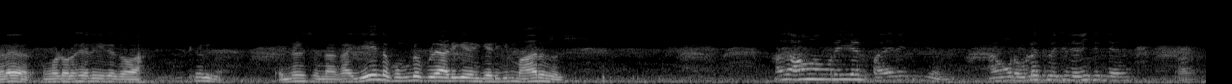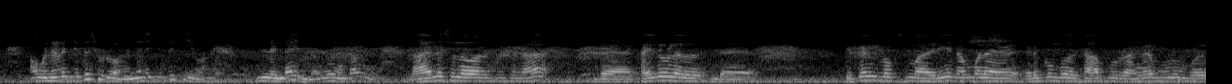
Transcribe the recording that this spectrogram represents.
தலைவர் உங்கள்ட்ட ஒரு கேள்வி கேட்கவா? கேளுங்க. என்னன்னு சொன்னாக்கா ஏன் இந்த கும்பல பிள்ளை அடிக்கடி அடிக்கடி அடிக்கடி மாறுதல் அது அவங்களுடைய இயல்பு எனக்கு தெரியாது. அவங்களோட உள்ளத்தில் வச்சது எனக்கு தெரியாது. அவங்க நினைச்சதை சொல்லுவாங்க நினைச்சதை செய்வாங்க. இல்லைண்டா இல்லை ஓண்டா போவோம் நான் என்ன சொல்ல வரேன்னு சொன்னா இந்த கையில் உள்ள இந்த டிஃபன் பாக்ஸ் மாதிரி நம்மளை எடுக்கும்போது சாப்பிட்றாங்க மூடும்போது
